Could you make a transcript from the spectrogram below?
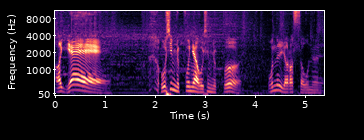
어 예! 56분이야 56분 오늘 열었어 오늘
